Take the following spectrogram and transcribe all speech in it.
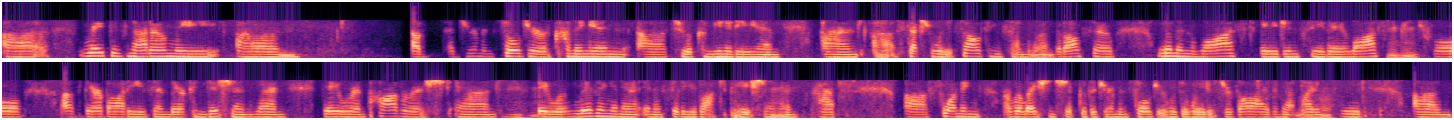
uh, rape is not only um, a, a German soldier coming in uh, to a community and and uh, sexually assaulting someone, but also women lost agency. They lost Mhm. control of their bodies and their condition when they were impoverished and Mhm. they were living in a in a city of occupation Mhm. and perhaps uh, forming a relationship with a German soldier was a way to survive, and that might Uh-huh. include um,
